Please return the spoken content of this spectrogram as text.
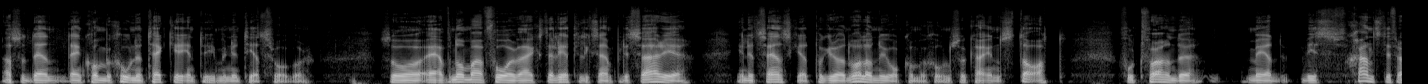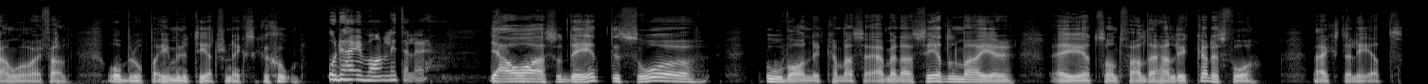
Alltså den, den konventionen täcker inte immunitetsfrågor. Så även om man får verkställighet till exempel i Sverige enligt svensk rätt på grundval av New York-konventionen så kan ju en stat fortfarande med viss chans till framgång i varje fall åberopa immunitet från exekution. Och det här är vanligt eller? Ja, alltså det är inte så ovanligt kan man säga. Jag menar, Sedelmeier är ju ett sånt fall där han lyckades få verkställighet.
